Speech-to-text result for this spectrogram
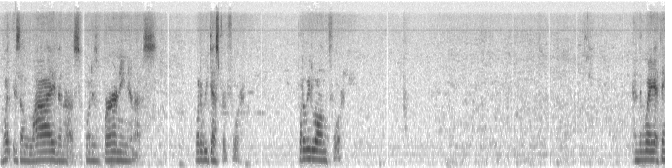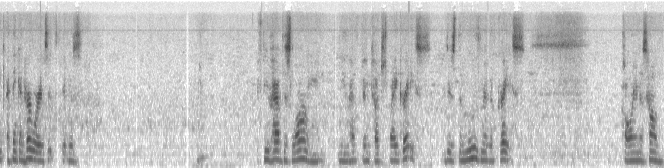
What is alive in us? What is burning in us? What are we desperate for? What do we long for? And the way I think, I think in her words, it, it was if you have this longing, you have been touched by grace. It is the movement of grace calling us home.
